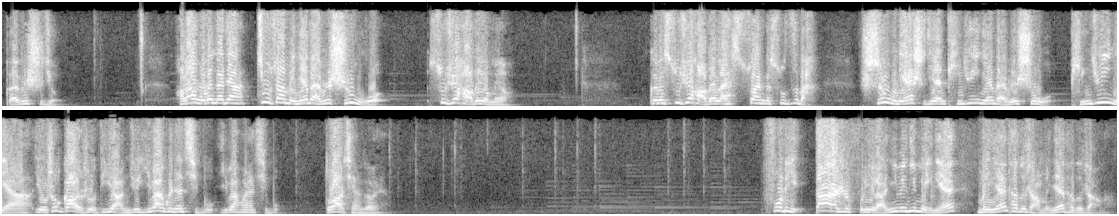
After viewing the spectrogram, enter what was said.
百分之十九。好了，我问大家，就算每年百分之十五，数学好的有没有？各位数学好的来算个数字吧，十五年时间，平均一年百分之十五，平均一年啊，有时候高有时候低啊，你就一万块钱起步，一万块钱起步，多少钱？各位，复利当然是复利了，因为你每年每年它都涨，每年它都涨了，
